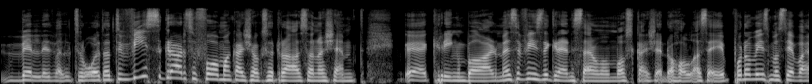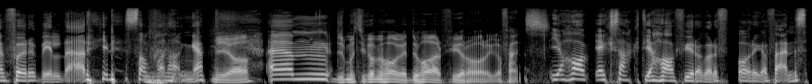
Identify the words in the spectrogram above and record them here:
väldigt, väldigt roligt. Och till viss grad så får man kanske också dra sådana skämt eh, kring barn, men så finns det gränser och man måste kanske ändå hålla sig. På något vis måste jag vara en förebild där i det sammanhanget. ja. Ehm, Du måste komma ihåg att du har fyraåriga fans. jag har, exakt, jag har fyraåriga fans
